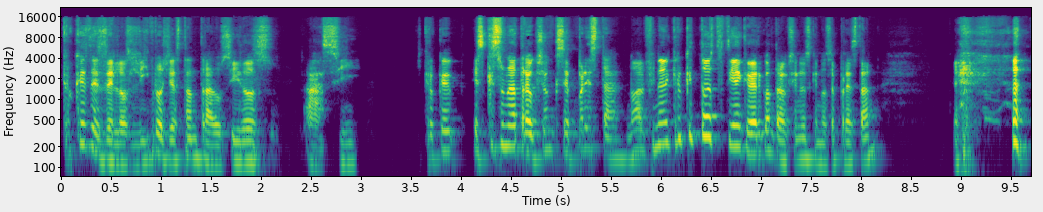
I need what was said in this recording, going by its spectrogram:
creo que desde los libros ya están traducidos así. Creo que es que es una traducción que se presta, ¿no? Al final, creo que todo esto tiene que ver con traducciones que no se prestan.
